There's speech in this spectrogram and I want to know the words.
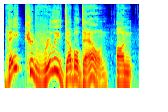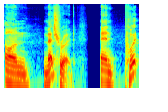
They could really double down on on Metroid and put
